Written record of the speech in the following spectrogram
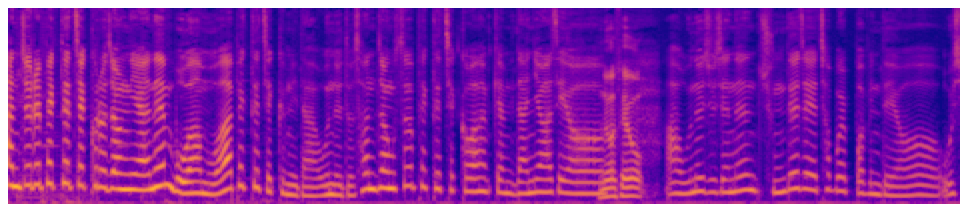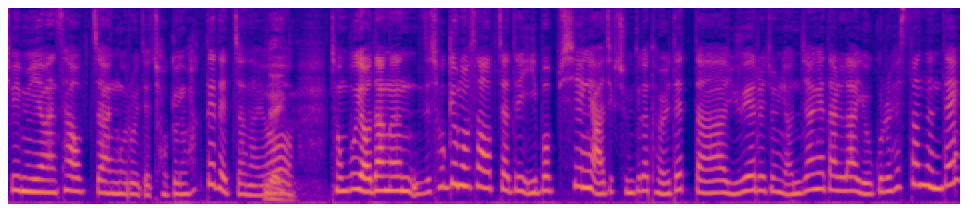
한 주를 팩트체크로 정리하는 모아모아 팩트체크입니다. 오늘도 선정수 팩트체커와 함께합니다. 안녕하세요. 안녕하세요. 아 오늘 주제는 중대재해처벌법인데요. 50인 미만 사업장으로 이제 적용이 확대됐잖아요. 네. 정부 여당은 소규모 사업자들이 이 법 시행에 아직 준비가 덜 됐다, 유예를 좀 연장해달라 요구를 했었는데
